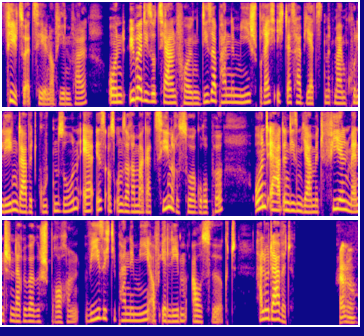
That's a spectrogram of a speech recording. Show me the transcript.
viel zu erzählen auf jeden Fall. Und über die sozialen Folgen dieser Pandemie spreche ich deshalb jetzt mit meinem Kollegen David Gutensohn. Er ist aus unserer Magazin-Ressortgruppe und er hat in diesem Jahr mit vielen Menschen darüber gesprochen, wie sich die Pandemie auf ihr Leben auswirkt. Hallo David. Hallo.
